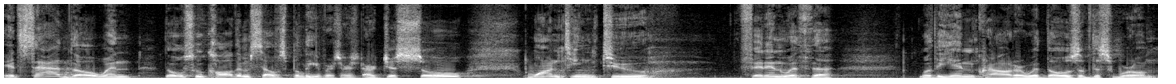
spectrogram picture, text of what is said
It's sad, though, when those who call themselves believers are, are just so wanting to fit in with the, with the in crowd or with those of this world.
